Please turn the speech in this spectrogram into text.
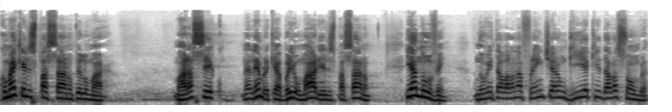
Como é que eles passaram pelo mar? Mar a seco. Né? Lembra que abriu o mar e eles passaram? E a nuvem? A nuvem estava lá na frente, era um guia que dava sombra.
